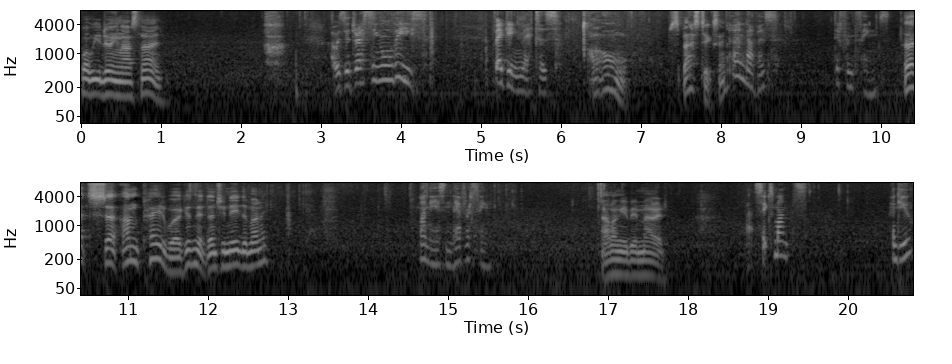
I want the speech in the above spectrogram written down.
What were you doing last night? I was addressing all these. Begging letters. Oh, spastics, eh? And others. Different things. That's uh, unpaid work, isn't it? Don't you need the money? Money isn't everything. How long you been married? About six months. And you?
